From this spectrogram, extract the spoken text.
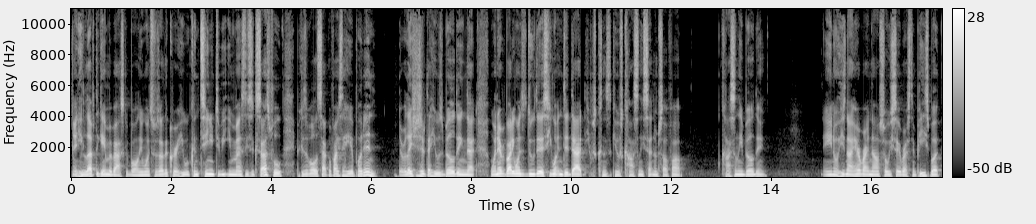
and he left the game of basketball and he went to his other career, he would continue to be immensely successful because of all the sacrifice that he had put in. The relationship that he was building, that when everybody wanted to do this, he went and did that. He was he was constantly setting himself up, constantly building. And you know, he's not here right now, so we say rest in peace. But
